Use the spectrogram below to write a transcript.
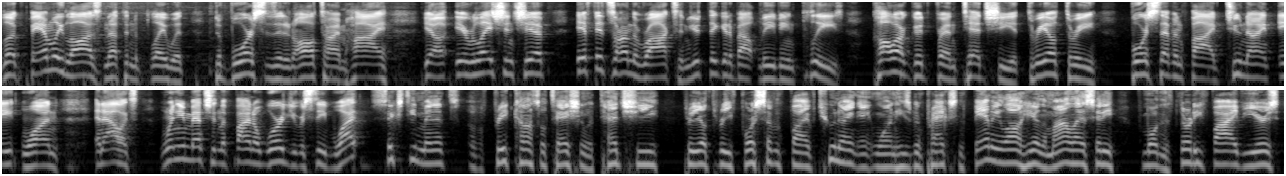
Look, family law is nothing to play with. Divorce is at an all-time high. You know, your relationship, if it's on the rocks and you're thinking about leaving, please call our good friend Ted Shee at 303- 475 2981. And Alex, when you mentioned the final word, you received what? 60 minutes of a free consultation with Ted Shee, 303 475 2981. He's been practicing family law here in the Mile High City for more than 35 years.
